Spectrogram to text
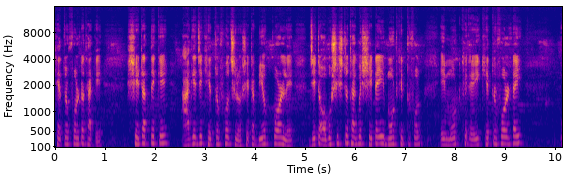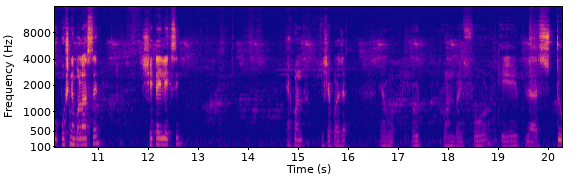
ক্ষেত্রফলটা থাকে, সেটা থেকে আগে যে ক্ষেত্রফল ছিল সেটা বিয়োগ করলে যেটা অবশিষ্ট থাকবে সেটাই মোট ক্ষেত্রফল। এই মোট এই ক্ষেত্রফলটাই প্রশ্নে বলা আছে। সেটাই লিখছি। এখন হিসাব করা যাক। Root one by four a plus two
